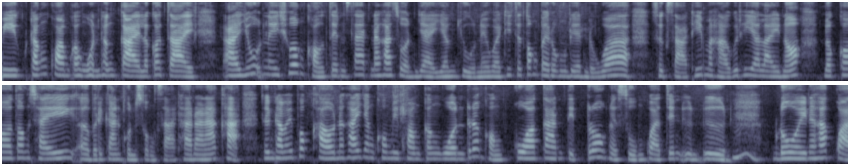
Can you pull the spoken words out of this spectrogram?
มีทั้งความกังวลทั้งกายแล้วก็ใจ อายุในช่วงของ Gen Z นะคะ ส่วนใหญ่ยังอยู่ในวัยที่จะต้องไปโรงเรียนหรือว่าศึกษาที่มหาวิทยาลัยเนาะแล้วก็ต้องใช้เอ่อบริการขนส่งสาธารณะค่ะ จึงทำให้พวกเขานะคะยังคงมีความกังวลเรื่องของกลัวการติดโรคเนี่ยสูงกว่าเจนอื่น ๆ โดยนะคะกว่า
